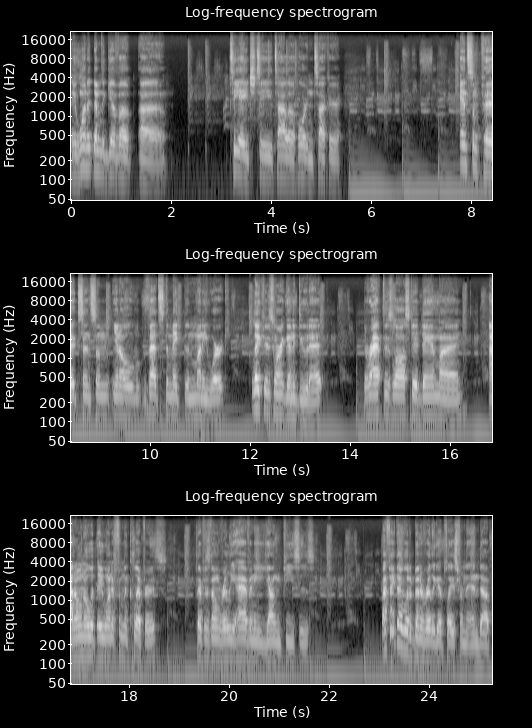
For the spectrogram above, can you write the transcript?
They wanted them to give up uh, THT, Tyler Horton Tucker, and some picks and some, you know, vets to make the money work. Lakers weren't going to do that. The Raptors lost their damn mind. I don't know what they wanted from the Clippers. Clippers don't really have any young pieces. But I think that would have been a really good place for them to end up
